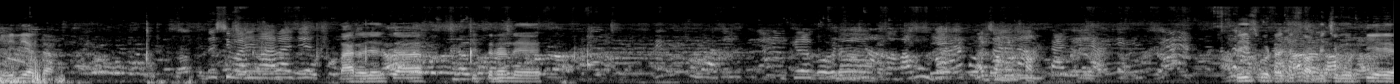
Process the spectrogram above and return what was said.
गेली आता. शिवाजी महाराज महाराजांचा चित्रण आहे. इकडं घोड. तीस फुटाची स्वामीची मूर्ती आहे.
